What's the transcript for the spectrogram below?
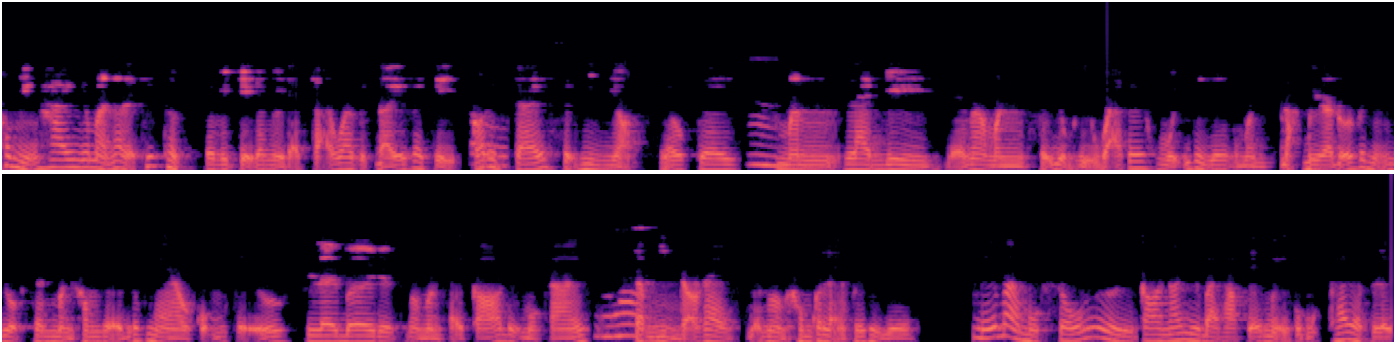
Không những hay nhưng mà nó lại thiết thực. Tại vì chị là người đã trải qua việc đấy và chị có được cái sự nhìn nhận là ok ừ. mình làm gì để mà mình sử dụng hiệu quả cái quỹ thời gian của mình. Đặc biệt là đối với những du học sinh mình không thể lúc nào cũng kiểu lơi bơi được mà mình phải có được một cái tầm nhìn rõ ràng để mà mình không có lãng phí thời gian nếu mà một số người coi nó như bài học thì em nghĩ cũng khá hợp lý.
